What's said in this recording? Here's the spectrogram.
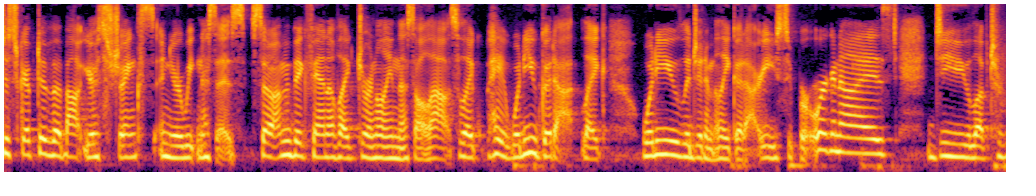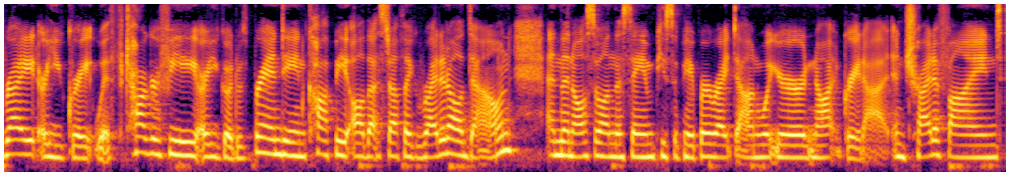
descriptive about your strengths and your weaknesses. So I'm a big fan of like journaling this all out. So like, hey, what are you good at? Like, what are you legitimately good at? Are you super organized? Do you love to write? Are you great with photography? Are you good with branding, copy, all that stuff? Like write it all down. And then also on the same piece of paper, write down what you're not great at and try to find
